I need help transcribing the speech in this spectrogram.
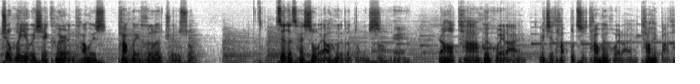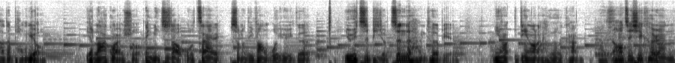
就会有一些客人，他会他会喝了，觉得说这个才是我要喝的东西。然后他会回来，而且他不止他会回来，他会把他的朋友也拉过来说：“哎，你知道我在什么地方？我有一个有一支啤酒真的很特别，你要一定要来喝喝看。”然后这些客人。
